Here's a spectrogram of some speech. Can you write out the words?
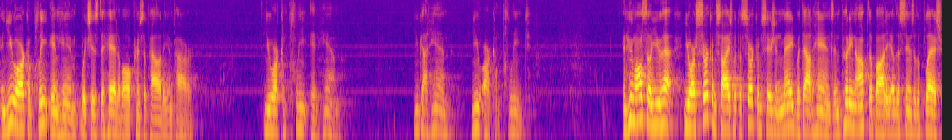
and you are complete in him, which is the head of all principality and power. You are complete in him. You got him. You are complete. In whom also you, you are circumcised with the circumcision made without hands, and putting off the body of the sins of the flesh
